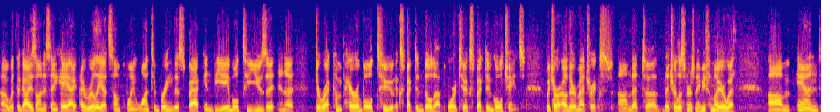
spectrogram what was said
uh, with the guys on is saying, hey, I, I really at some point want to bring this back and be able to use it in a direct comparable to expected buildup or to expected goal chains, which are other metrics um, that uh, that your listeners may be familiar with. Um, and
